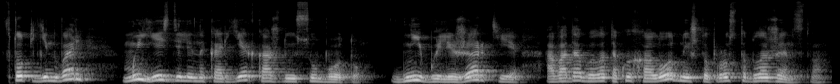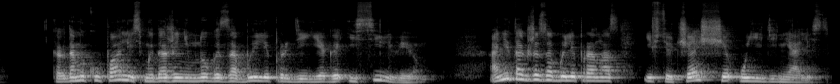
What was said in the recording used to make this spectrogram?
В тот январь мы ездили на карьер каждую субботу. Дни были жаркие, а вода была такой холодной, что просто блаженство – когда мы купались, мы даже немного забыли про Диего и Сильвию. Они также забыли про нас и все чаще уединялись.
